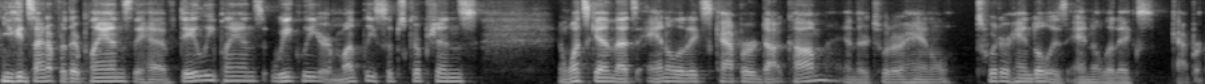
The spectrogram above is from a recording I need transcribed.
You can sign up for their plans. They have daily plans, weekly or monthly subscriptions. And once again, that's analyticscapper.com and their Twitter handle Twitter handle is analyticscapper.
